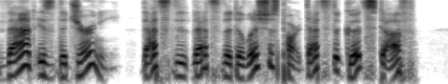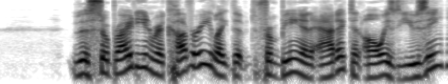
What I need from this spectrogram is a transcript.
that is the journey. That's the that's the delicious part. That's the good stuff the sobriety and recovery, like the, from being an addict and always using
